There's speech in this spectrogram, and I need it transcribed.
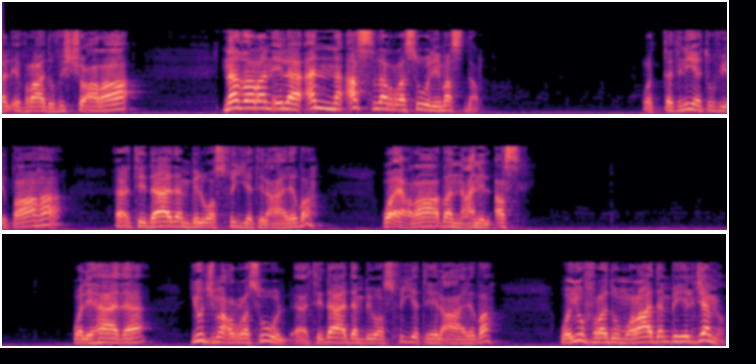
فالإفراد في الشعراء نظرا إلى أن أصل الرسول مصدر والتثنية في طه اعتدادا بالوصفية العارضة وإعراضا عن الأصل. ولهذا يجمع الرسول اعتدادا بوصفيته العارضة ويفرد مرادا به الجمع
